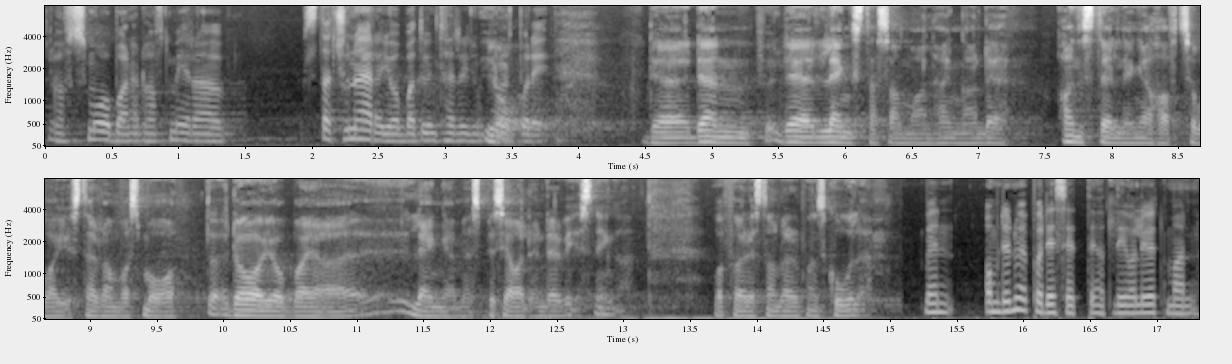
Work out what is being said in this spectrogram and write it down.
du haft småbarn, har du haft mera stationära jobb, att du inte har rört på dig? Det, den, det längsta sammanhängande anställning jag haft så var just när de var små. Då, då jobbade jag länge med specialundervisning och var föreståndare på en skola. Men om det nu är på det sättet att Leo Lötman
